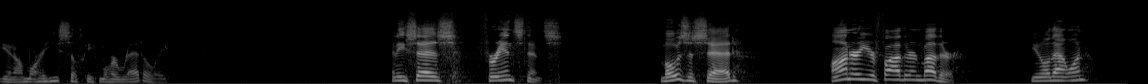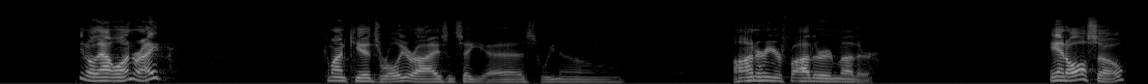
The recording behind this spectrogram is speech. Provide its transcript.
you know, more easily, more readily. And he says, for instance, Moses said, Honor your father and mother. You know that one? You know that one, right? Come on, kids, roll your eyes and say, Yes, we know. Honor your father and mother. And also,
